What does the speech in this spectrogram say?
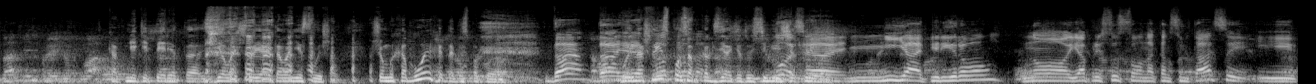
Как мне теперь это сделать, что я этого не слышал? Причем их обоих это беспокоило? Да, да. Вы нашли способ, просто- как сделать эту семью Ну, счастливой? э, не я оперировал, но я присутствовал на консультации, и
